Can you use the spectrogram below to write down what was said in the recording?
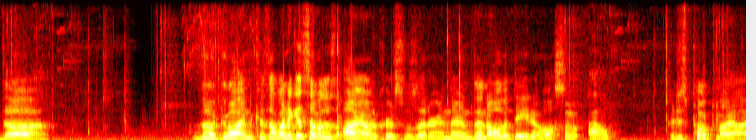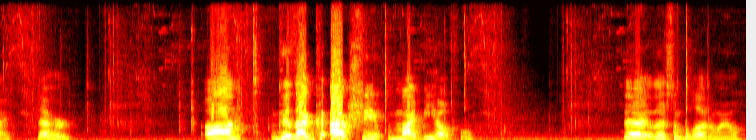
the the gun, because I want to get some of those ion crystals that are in there, and then all the data also. Ow. I just poked my eye. That hurt. Um, because that actually might be helpful. There, there's some blood oil.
